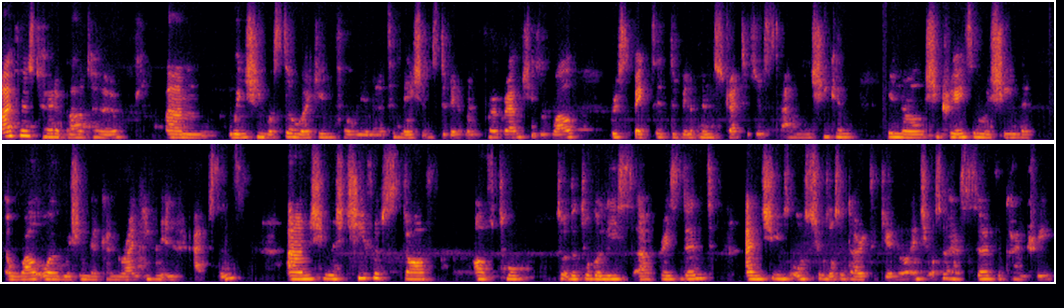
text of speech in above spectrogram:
I first heard about her um, when she was still working for the United Nations Development Program. She's a well respected development strategist. I mean, she can, you know, she creates a machine that, a well oiled machine that can run even in her absence. Um, she was chief of staff of to- to the Togolese uh, president, and she was also she was also director general, and she also has served the country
